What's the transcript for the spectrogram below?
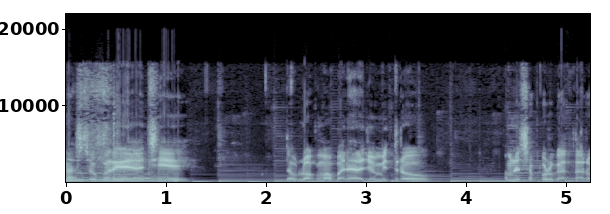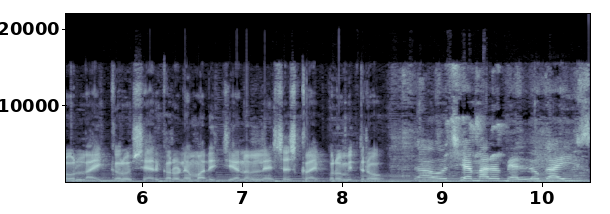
નાસ્તો કરી રહ્યા છીએ. તો બ્લોગમાં બન્યા રહેજો મિત્રો. અમને સપોર્ટ કરતા રહો લાઈક કરો શેર કરો ને અમારી ચેનલને સબસ્ક્રાઇબ કરો મિત્રો. આવો છે અમારો મેલ્લો ગાઈસ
